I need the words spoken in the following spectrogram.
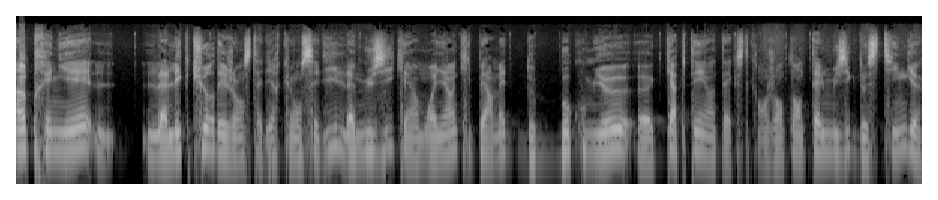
imprégner la lecture des gens. C'est-à-dire qu'on s'est dit la musique est un moyen qui permet de beaucoup mieux euh, capter un texte. Quand j'entends telle musique de Sting,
